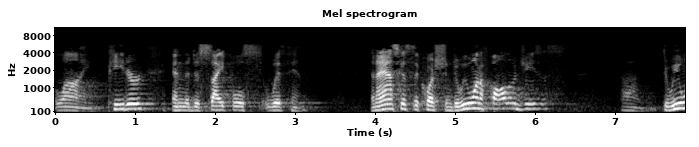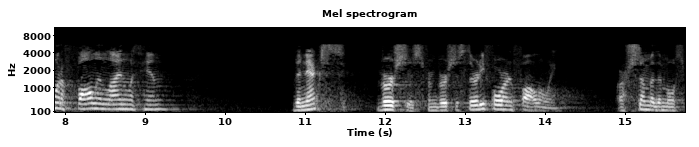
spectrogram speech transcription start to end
line, Peter and the disciples with him. And I ask us the question do we want to follow Jesus? Um, do we want to fall in line with him? The next verses, from verses 34 and following, are some of the most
